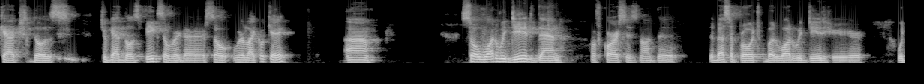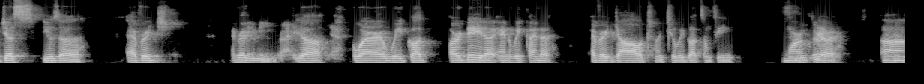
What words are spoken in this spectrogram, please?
catch those to get those peaks over there so we're like okay um, so what we did then of course is not the the best approach but what we did here we just use a average I really mean, right? yeah, Yeah. where we got our data and we kind of average out until we got something more Smoother. yeah uh,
